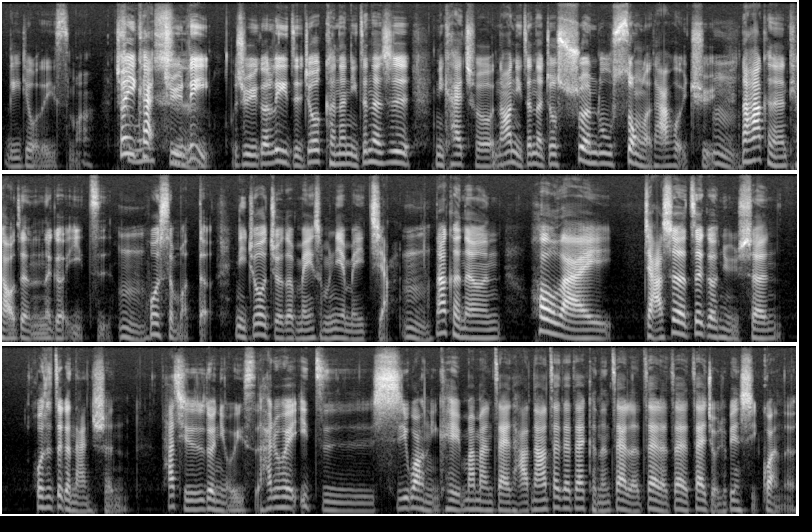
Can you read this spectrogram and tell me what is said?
理解我的意思吗？就一开举例，我举一个例子，就可能你真的是你开车，然后你真的就顺路送了他回去，嗯，那他可能调整了那个椅子，嗯，或什么的，你就觉得没什么，你也没讲，嗯，那可能后来假设这个女生。或是这个男生，他其实是对你有意思，他就会一直希望你可以慢慢载他，然后载载载，可能载了载了载再久就变习惯了。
